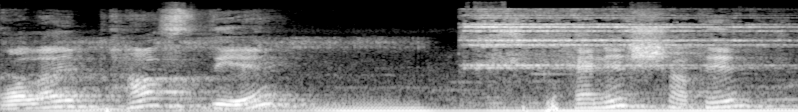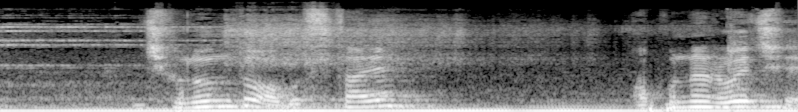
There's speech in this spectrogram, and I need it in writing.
গলায় ফাঁস দিয়ে ফ্যানের সাথে ঝুলন্ত অবস্থায় অপর্ণা রয়েছে।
